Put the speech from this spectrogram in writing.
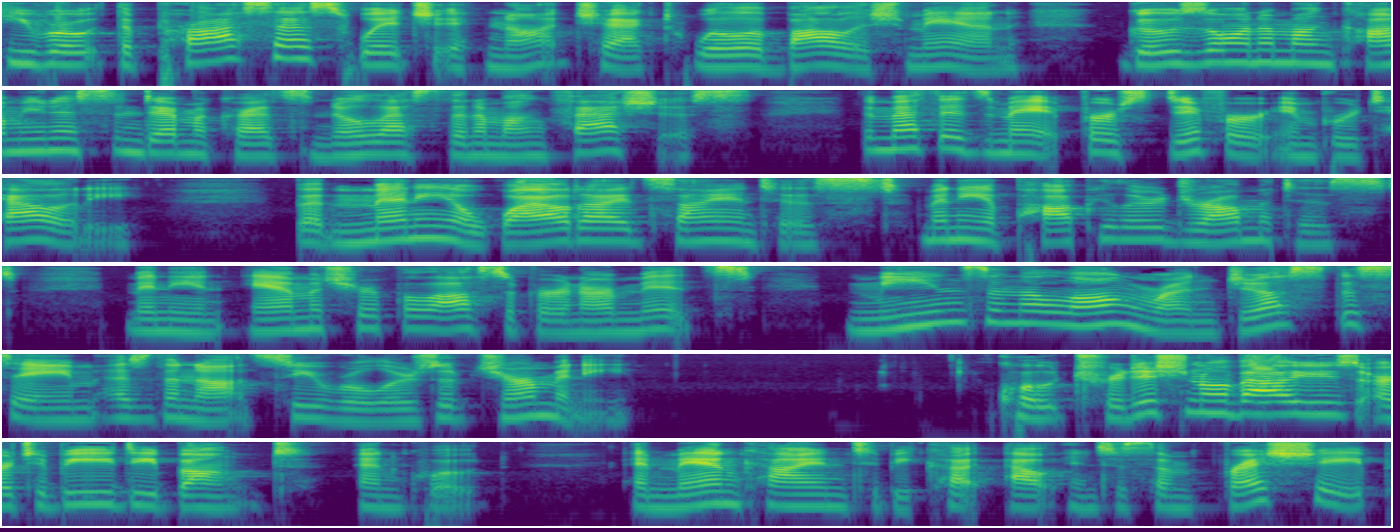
He wrote, The process which, if not checked, will abolish man goes on among communists and Democrats no less than among fascists. The methods may at first differ in brutality, but many a wild eyed scientist, many a popular dramatist, many an amateur philosopher in our midst means in the long run just the same as the Nazi rulers of Germany. Quote, traditional values are to be debunked, end quote, and mankind to be cut out into some fresh shape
